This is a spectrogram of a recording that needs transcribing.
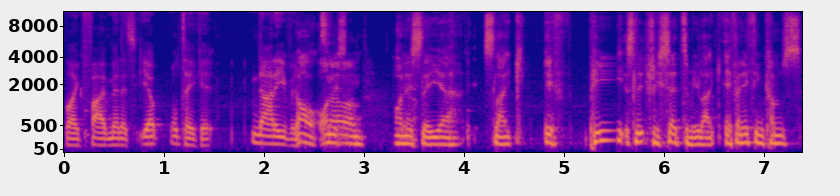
like five minutes. Yep, we'll take it. Not even. oh, honestly, um, honestly, yeah. It's like if Pete's literally said to me like, if anything comes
